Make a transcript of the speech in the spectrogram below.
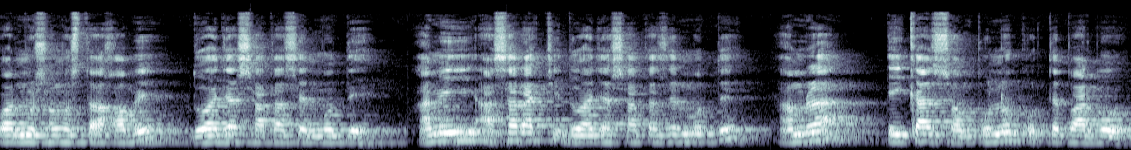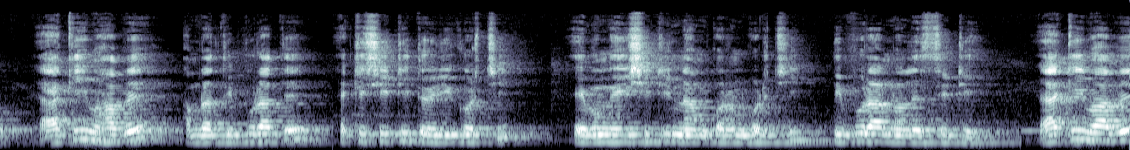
কর্মসংস্থা হবে দু হাজার সাতাশের মধ্যে। আমি আশা রাখছি দু হাজার সাতাশের মধ্যে আমরা এই কাজ সম্পূর্ণ করতে পারব। একইভাবে আমরা ত্রিপুরাতে একটি সিটি তৈরি করছি এবং এই সিটির নামকরণ করেছি ত্রিপুরা নলেজ সিটি। একইভাবে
